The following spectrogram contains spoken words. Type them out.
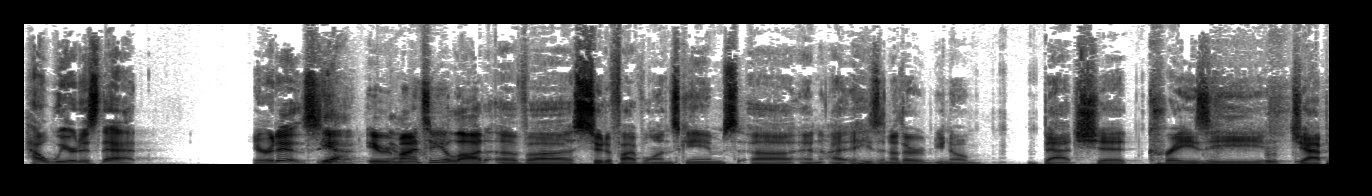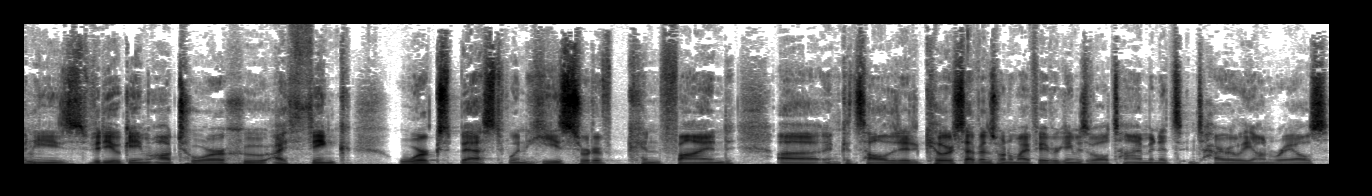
How weird is that?" Here it is. Yeah. It reminds me a lot of uh, Suda Five One's games, uh, and I, he's another you know batshit crazy Japanese video game auteur who I think works best when he's sort of confined uh, and consolidated. Killer Seven is one of my favorite games of all time, and it's entirely on rails.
